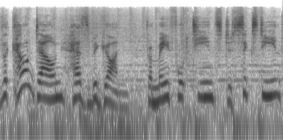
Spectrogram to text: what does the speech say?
The countdown has begun. From May 14th to 16th,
